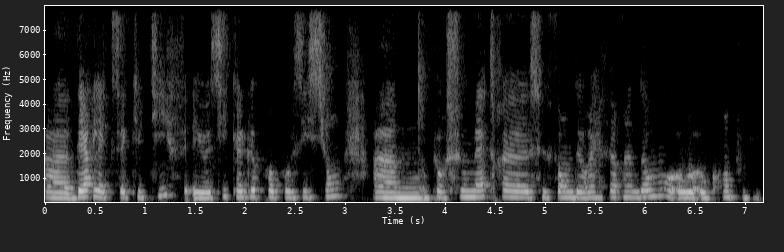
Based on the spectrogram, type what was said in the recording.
vers l'exécutif et aussi quelques propositions pour soumettre sous forme de référendum au grand public.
